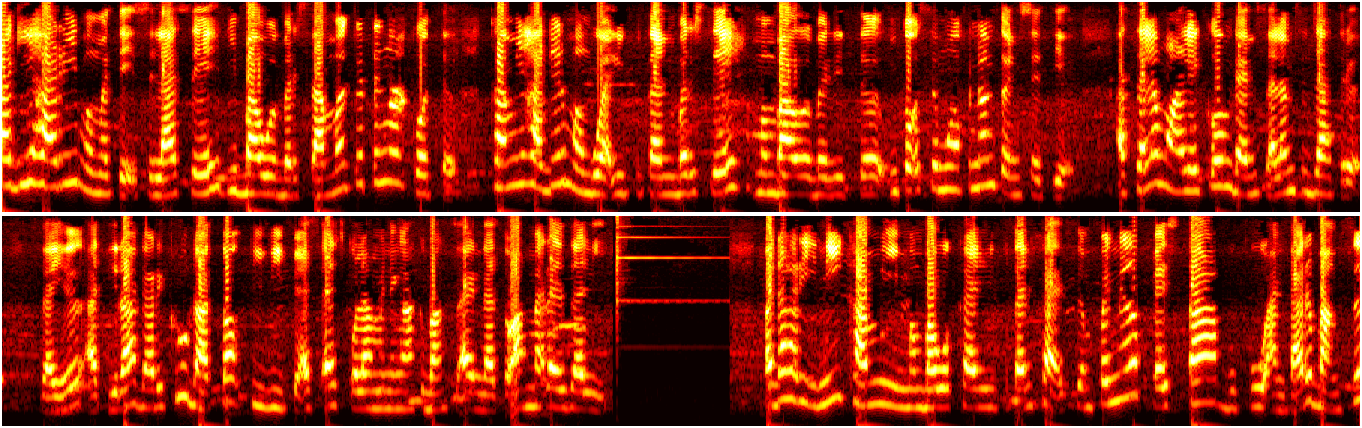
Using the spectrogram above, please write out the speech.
Pagi hari memetik selasih dibawa bersama ke tengah kota. Kami hadir membuat liputan bersih membawa berita untuk semua penonton setia. Assalamualaikum dan salam sejahtera. Saya Atira dari kru Datok TV PSS Sekolah Menengah Kebangsaan Datuk Ahmad Razali. Pada hari ini kami membawakan liputan khas sempena Pesta Buku Antarabangsa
